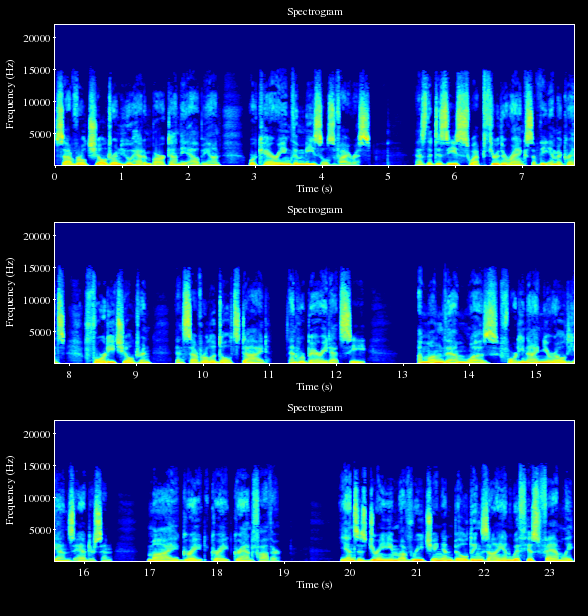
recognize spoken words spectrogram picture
Several children who had embarked on the Albion were carrying the measles virus. As the disease swept through the ranks of the immigrants, 40 children and several adults died and were buried at sea. Among them was 49 year old Jens Anderson, my great great grandfather. Jens's dream of reaching and building Zion with his family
